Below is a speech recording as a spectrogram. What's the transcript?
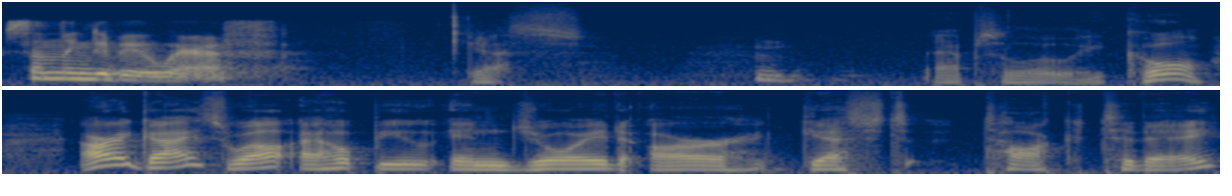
something to be aware of. Yes. Hmm. Absolutely. Cool. All right, guys. Well, I hope you enjoyed our guest talk today.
